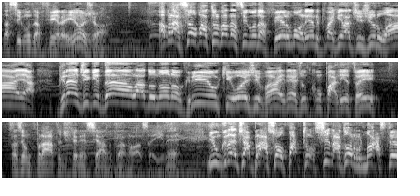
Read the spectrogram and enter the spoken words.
da segunda-feira aí hoje, ó. Abração pra turma da segunda-feira, o Moreno que vai vir lá de Juruáia. Grande Guidão lá do Nono Grill, que hoje vai, né, junto com o Palito aí, trazer um prato diferenciado pra nós aí, né? E um grande abraço ao patrocinador Master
